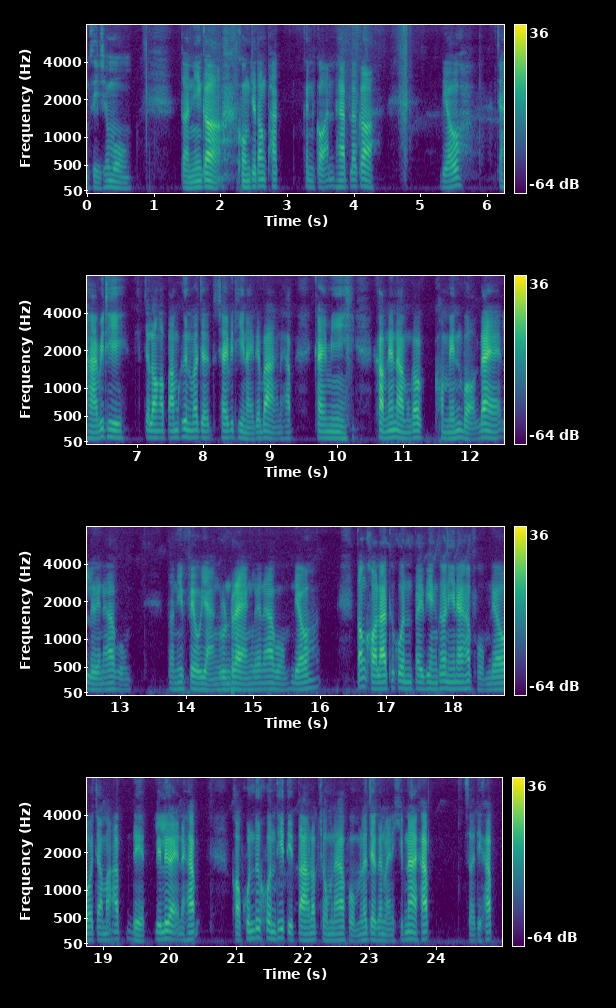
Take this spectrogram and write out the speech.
3-4 ชั่วโมง ตอนนี้ก็คงจะต้องพักกันก่อนครับ แล้วก็เดี๋ยวจะหาวิธีจะลองเอาปั๊มขึ้นว่าจะใช้วิธีไหนได้บ้างนะครับ ใครมีคำแนะนำก็คอมเมนต์บอกได้เลยนะครับผม ตอนนี้เฟลอย่างรุนแรงเลยนะครับผม เดี๋ยวต้องขอลาทุกคนไปเพียงเท่านี้นะครับผม เดี๋ยวจะมาอัปเดตเรื่อยๆนะครับ ขอบคุณทุกคนที่ติดตามรับชมนะครับผม แล้วเจอกันใหม่ในคลิปหน้าครับ สวัสดีครับ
